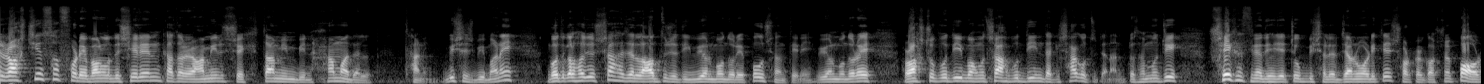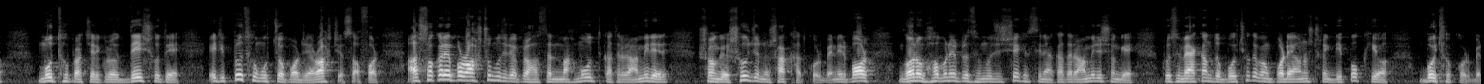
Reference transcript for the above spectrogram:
রাষ্ট্রীয় সফরে বাংলাদেশ এলেন কাতারের আমির Sheikh Tamim bin Hamad Al Thani বিশেষ বিমানে গতকাল হজরত শাহজালাল আন্তর্জাতিক বিমানবন্দরে পৌঁছান তিনি। বিমানবন্দরে রাষ্ট্রপতি মোহাম্মদ শাহাবুদ্দিন তাকে স্বাগত জানান। প্রধানমন্ত্রী শেখ হাসিনা দুই সালের জানুয়ারিতে সরকার গঠনের পর মধ্যপ্রাচ্যের কোনো দেশ হতে এটি প্রথম উচ্চ পর্যায়ের রাষ্ট্রীয় সফর। আজ সকালে পর রাষ্ট্রমন্ত্রী ডক্টর হাসান মাহমুদ কাতারের আমিরের সঙ্গে সৌজন্য সাক্ষাৎ করবেন। এরপর গণভবনের প্রধানমন্ত্রী শেখ হাসিনা কাতারের আমিরের সঙ্গে প্রথমে একান্ত বৈঠক এবং পরে আনুষ্ঠানিক দ্বিপক্ষীয় বৈঠক করবেন।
